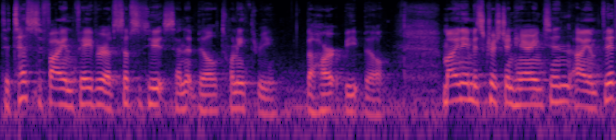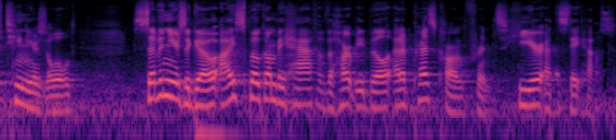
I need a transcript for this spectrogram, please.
to testify in favor of Substitute Senate Bill 23, the Heartbeat Bill. My name is Christian Harrington. I am 15 years old. Seven years ago, I spoke on behalf of the Heartbeat Bill at a press conference here at the State House.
